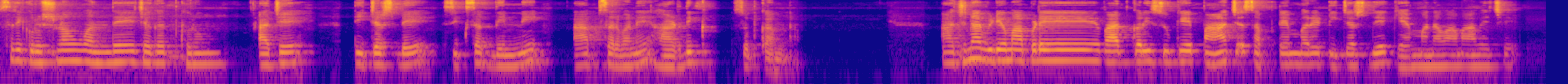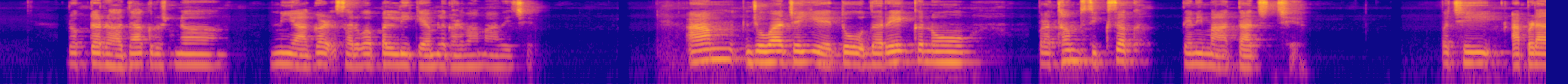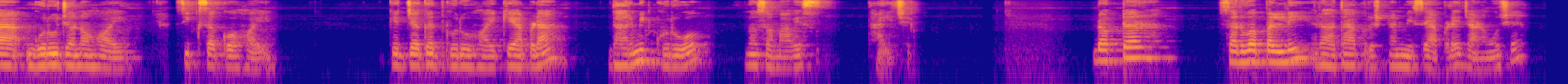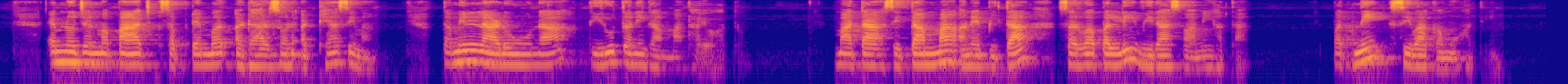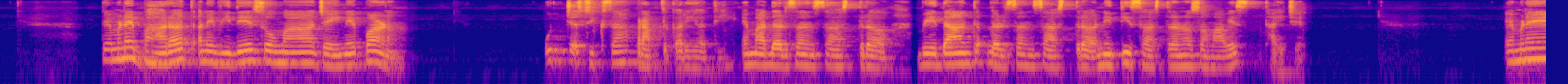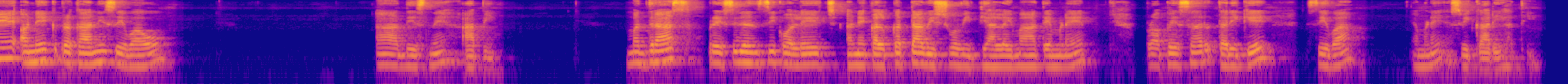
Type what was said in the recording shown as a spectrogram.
શ્રી કૃષ્ણ વંદે જગદગુરુ. આજે teachers day શિક્ષક દિનની આપ સર્વને હાર્દિક શુભકામના. આજના વિડીયોમાં આપણે વાત કરીશું કે પાંચ સપ્ટેમ્બરે ટીચર્સ ડે કેમ મનાવવામાં આવે છે. ડૉક્ટર રાધાકૃષ્ણની આગળ સર્વપલ્લી કેમ લગાડવામાં આવે છે. આમ જોવા જઈએ તો દરેકનો પ્રથમ શિક્ષક તેની માતા જ છે. પછી આપણા ગુરુજનો હોય, શિક્ષકો હોય, કે જગતગુરુ હોય, કે આપણા ધાર્મિક ગુરુઓનો સમાવેશ થાય છે. ડૉક્ટર સર્વપલ્લી રાધાકૃષ્ણન વિશે આપણે જાણવું છે. એમનો જન્મ પાંચ સપ્ટેમ્બર અઢારસો ને અઠ્યાસીમાં તમિલનાડુના તિરુતની ગામમાં થયો હતો. માતા સીતામ્મા અને પિતા સર્વપલ્લી વીરાસ્વામી હતા. પત્ની શિવાકમુ હતી. તેમણે ભારત અને વિદેશોમાં જઈને પણ ઉચ્ચ શિક્ષા પ્રાપ્ત કરી હતી. એમાં દર્શનશાસ્ત્ર વેદાંત દર્શનશાસ્ત્ર નીતિશાસ્ત્રનો સમાવેશ થાય છે. એમણે અનેક પ્રકારની સેવાઓ આ દેશને આપી. મદ્રાસ પ્રેસિડેન્સી કોલેજ અને કલકત્તા વિશ્વવિદ્યાલયમાં તેમણે પ્રોફેસર તરીકે સેવા એમણે સ્વીકારી હતી.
